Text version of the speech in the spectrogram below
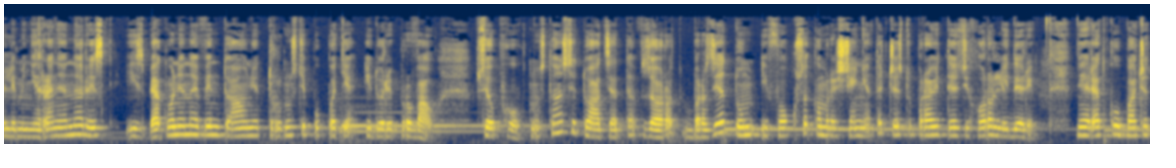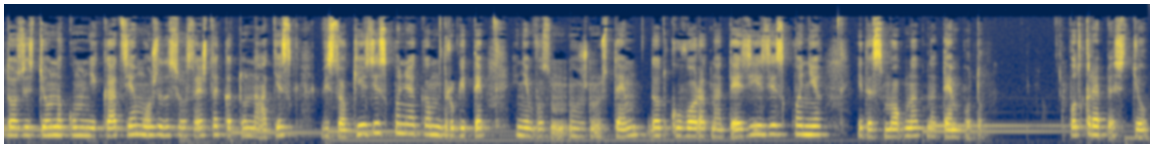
елиминиране на риск и избягване на евентуални трудности по пътя и дори провал. Всеобхватността на ситуацията, взорът, бързият ум и фокуса към решенията често прави тези хора лидери. Нерядко обаче този стил на комуникация може да се усеща като натиск, високи изисквания към другите и невъзможността им да отговорят на тези изисквания и да смогнат на темпото подкрепя стил.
